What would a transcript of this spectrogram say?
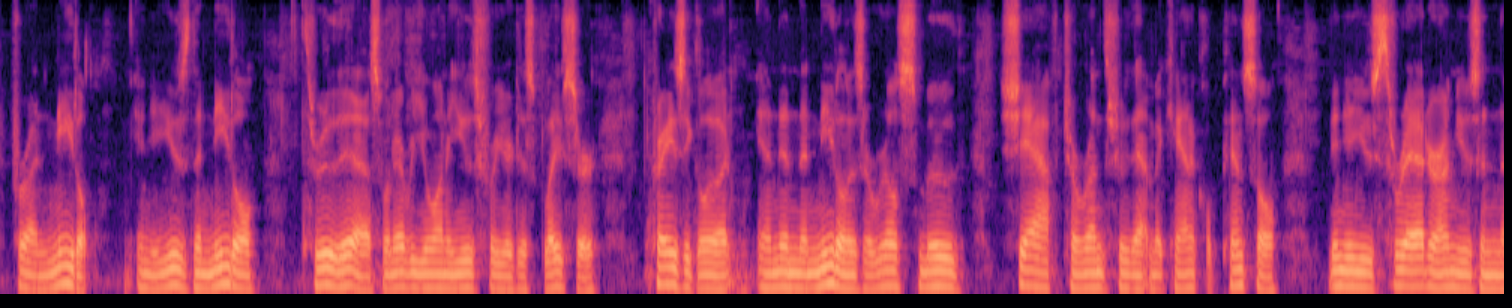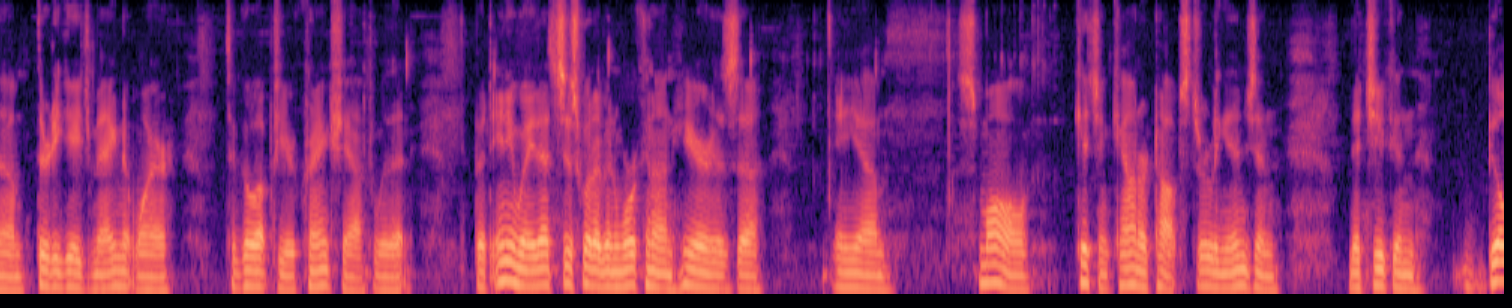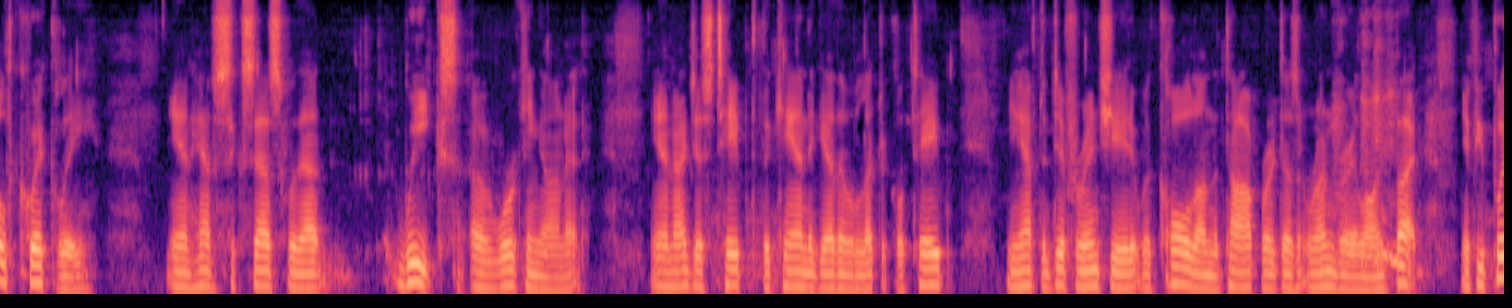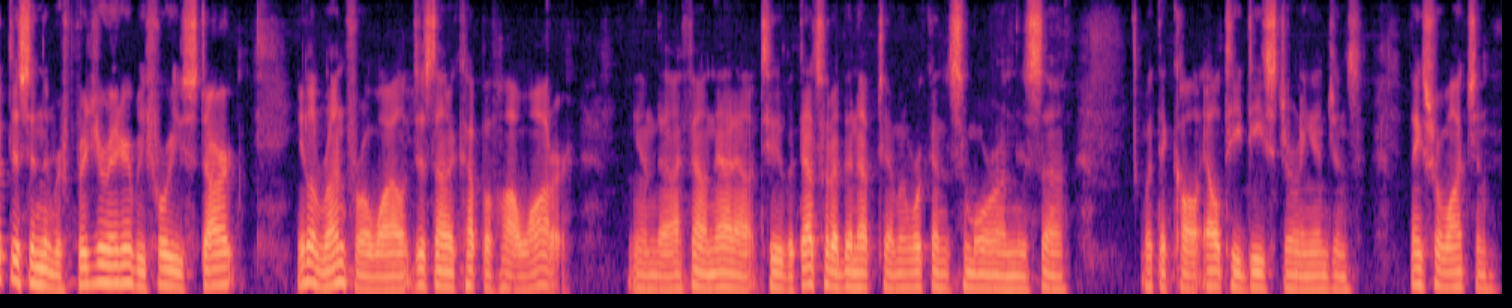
for a needle. And you use the needle through this, whatever you want to use for your displacer, crazy glue it, and then the needle is a real smooth shaft to run through that mechanical pencil. Then you use thread, or I'm using um, 30 gauge magnet wire to go up to your crankshaft with it. But anyway, that's just what I've been working on here is uh, a um, small kitchen countertop Stirling engine that you can build quickly and have success without weeks of working on it and I just taped the can together with electrical tape. You have to differentiate it with cold on the top or it doesn't run very long. But if you put this in the refrigerator before you start, it'll run for a while just on a cup of hot water. And uh, I found that out too. But that's what I've been up to. I've been working some more on this, uh, what they call LTD Stirling engines. Thanks for watching.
